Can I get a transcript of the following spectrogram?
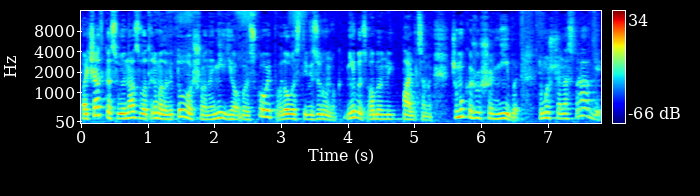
Пальчатка свою назву отримала від того, що на ній є обов'язковий продовистий візерунок, ніби зроблений пальцями. Чому кажу, що ніби? Тому що насправді,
